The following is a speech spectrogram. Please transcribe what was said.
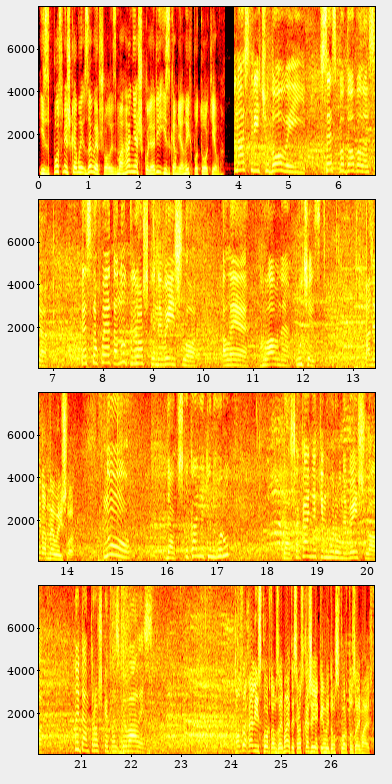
Із посмішками завершували змагання школярі із кам'яних потоків. Настрій чудовий, все сподобалося. Естафета, ну трошки не вийшло, але головне участь. А не Там не вийшло. ну як, скакання кінгуру? Да, скакання кінгуру не вийшло. Ну і там трошки позбивались. Ну взагалі спортом займаєтесь. Розкажи, яким видом спорту займаєшся.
